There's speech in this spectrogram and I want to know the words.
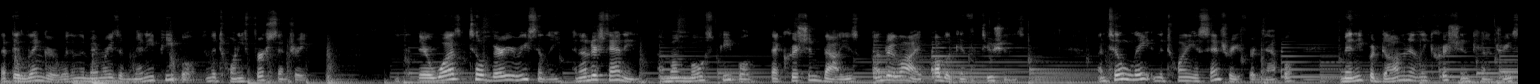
that they linger within the memories of many people in the 21st century. There was, till very recently, an understanding among most people that Christian values underlie public institutions. Until late in the 20th century, for example, many predominantly Christian countries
